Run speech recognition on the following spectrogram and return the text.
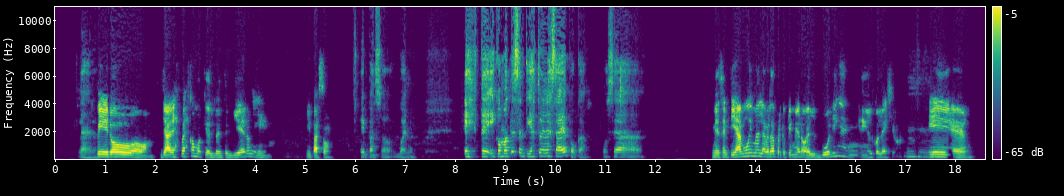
Claro. Pero ya después como que lo entendieron y, y pasó. Y pasó, bueno. Este, ¿y cómo te sentías tú en esa época? O sea, me sentía muy mal, la verdad, porque primero el bullying en, el colegio, eh,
